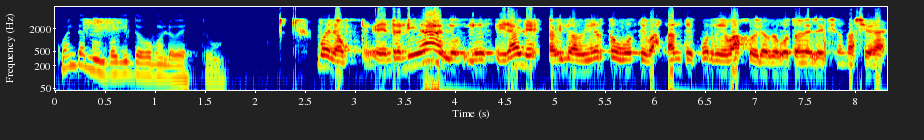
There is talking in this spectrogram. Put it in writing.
Cuéntame un poquito cómo lo ves tú. Bueno, en realidad lo, esperable es que Cabildo Abierto vote bastante por debajo de lo que votó en la elección nacional.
